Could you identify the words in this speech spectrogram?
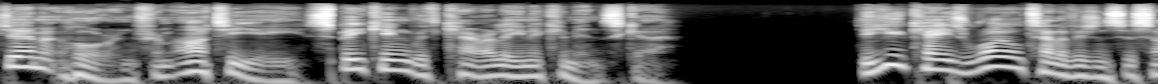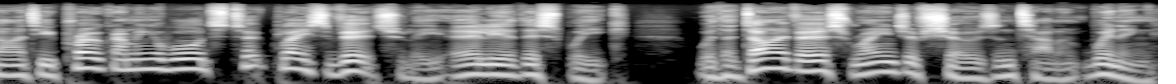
Dermot Horan from RTE speaking with Karolina Kaminska. The UK's Royal Television Society Programming Awards took place virtually earlier this week, with a diverse range of shows and talent winning,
